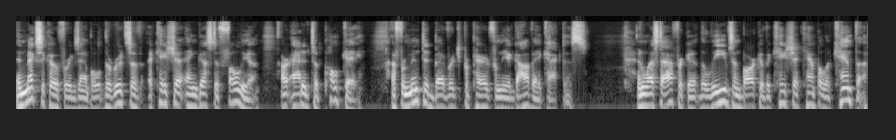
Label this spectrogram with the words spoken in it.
In Mexico, for example, the roots of Acacia angustifolia are added to pulque, a fermented beverage prepared from the agave cactus. In West Africa, the leaves and bark of Acacia campylacantha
